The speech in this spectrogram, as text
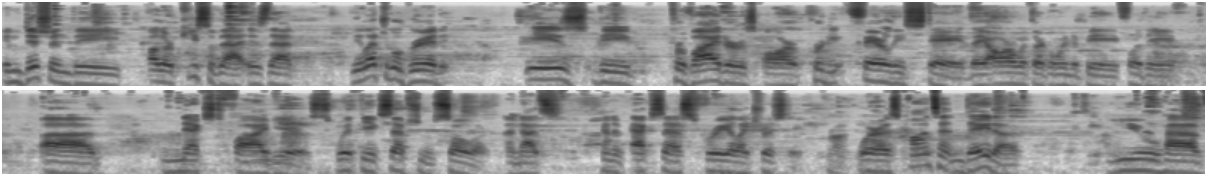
In addition, the other piece of that is that the electrical grid is the providers are pretty fairly stayed. They are what they're going to be for the uh, next five years, with the exception of solar, and that's kind of excess free electricity. Right. Whereas content and data, you have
